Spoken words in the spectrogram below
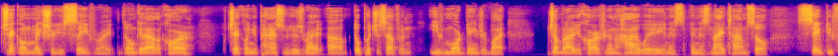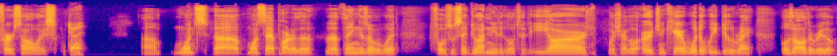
check on, make sure you're safe, right? Don't get out of the car. Check on your passengers, right? Um, don't put yourself in even more danger by jumping out of your car if you're on the highway and it's and it's nighttime. So safety first, always. Okay. Um, once uh, once that part of the, the thing is over with, folks will say, "Do I need to go to the ER? Where should I go? Urgent care? What do we do?" Right? Those are all the real,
